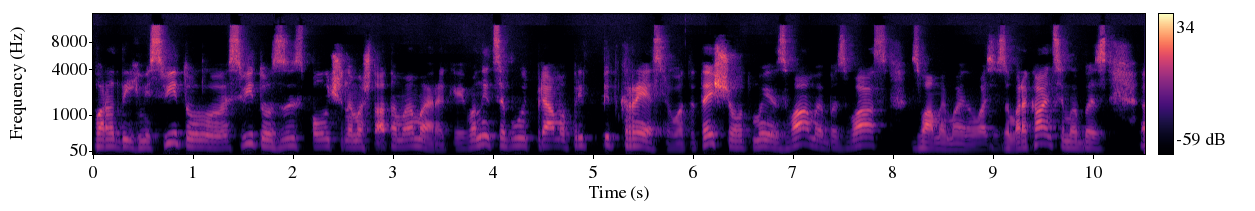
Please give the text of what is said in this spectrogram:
парадигмі світу світу з Сполученими Штатами Америки. І вони це будуть прямо під- підкреслювати те, що от ми з вами без вас, з вами маю на увазі з американцями, без е,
